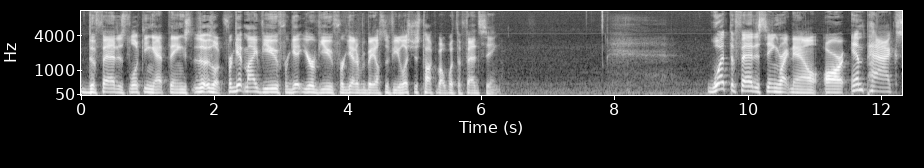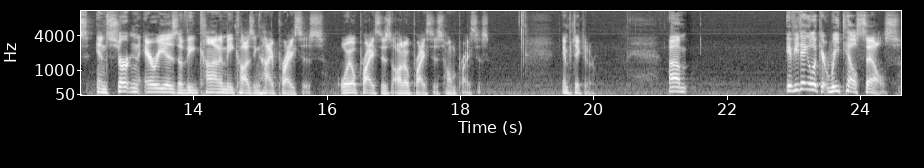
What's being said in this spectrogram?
the Fed is looking at things. Look, forget my view, forget your view, forget everybody else's view. Let's just talk about what the Fed's seeing. What the Fed is seeing right now are impacts in certain areas of the economy causing high prices oil prices, auto prices, home prices in particular. Um, if you take a look at retail sales,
